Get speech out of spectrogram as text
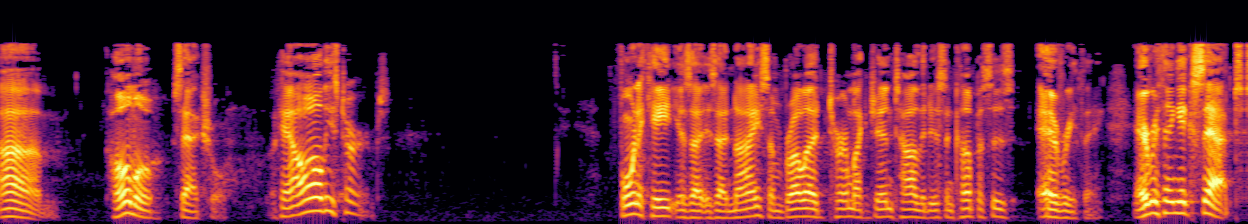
Um, homosexual. Okay? All these terms. Fornicate is a, is a nice umbrella term like Gentile that just encompasses everything. Everything except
